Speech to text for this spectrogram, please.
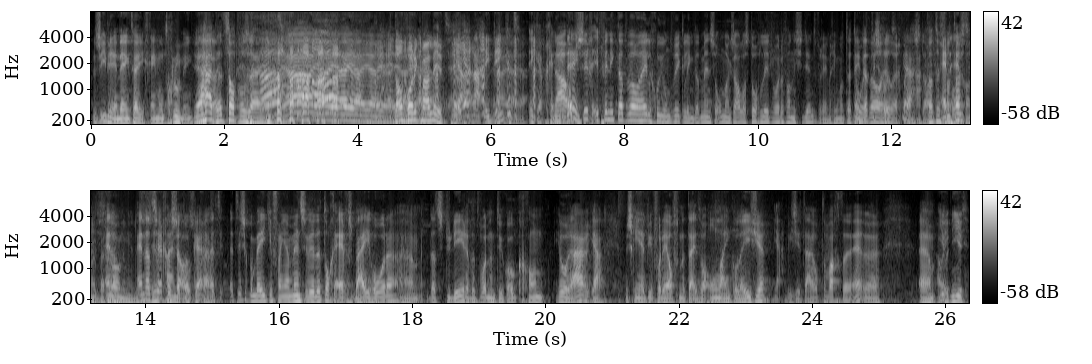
Dus iedereen denkt, hé, hey, geen ontgroening. Ja, dat zal het wel zijn. Ja, ja, ja, ja, ja, ja, ja. Dan word ik maar lid. Ja, nou, ik denk het. Ik heb geen Nou, idee. op zich vind ik dat wel een hele goede ontwikkeling. Dat mensen ondanks alles toch lid worden van die studentenvereniging. Want dat Nee, hoort dat wel heel erg bij Ja, de stad. dat is En- en fantastisch. bij En- Groningen. Dus en dat zeggen ze ook. Hè? Het, het is ook een beetje van ja, mensen willen toch ergens bij horen. Ehm, dat studeren, dat wordt natuurlijk ook gewoon heel raar. Ja, misschien heb je voor de helft van de tijd wel online college. Ja, wie zit daarop te wachten? Hè? Je- ik niet.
